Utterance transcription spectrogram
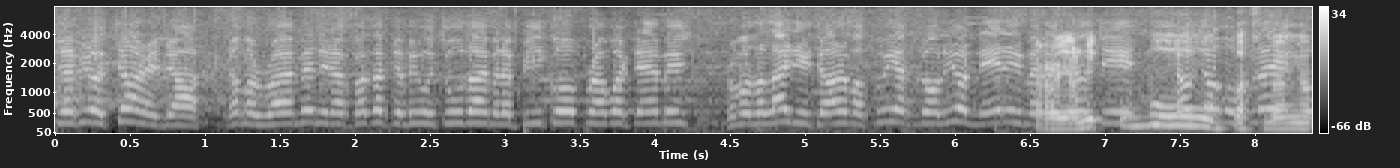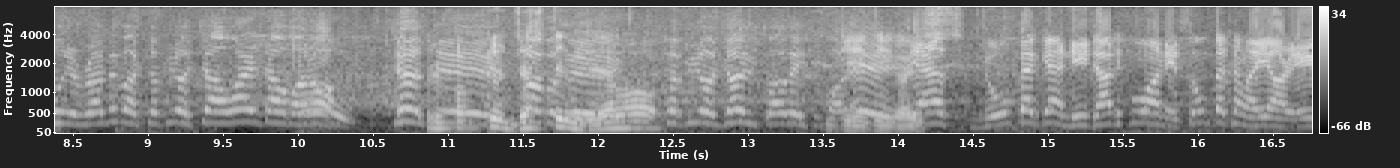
ပြန်ပြီးတော့ကြားရဗျာနောက်မှာ Ramen နဲ့ဘက်ကပြန်ပြီးတော့စူးစမ်းမယ်လေ Pico Prowler damage Rubber the light တွေကြားထဲမှာသွေးရတော်တော်လေးတော့နဲနေမယ် Royal Mick, oeh, pas banget. Ramen မှာထပ်ပြီးတော့ကြာသွားတဲ့တောက်မှာတော့ Triple kill Justin Gelo. ထပ်ပြီးတော့ရောက်ယူသွားခဲ့ပြီပါလေ GG guys. yes no back ကနေဒါတစ်ခုကနေဆုံးသက်ခံလိုက်ရတယ်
